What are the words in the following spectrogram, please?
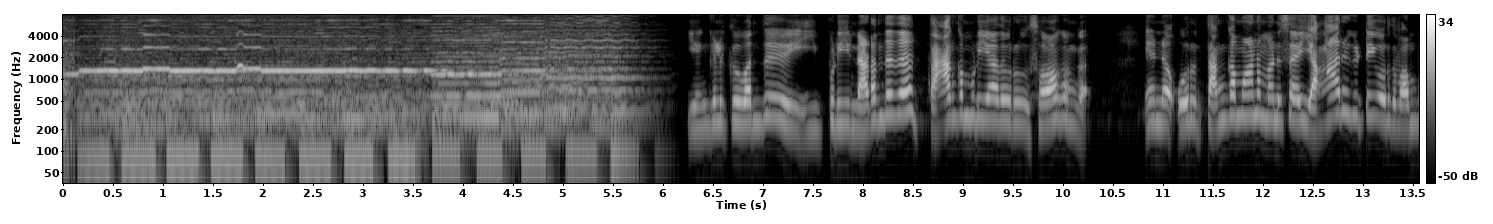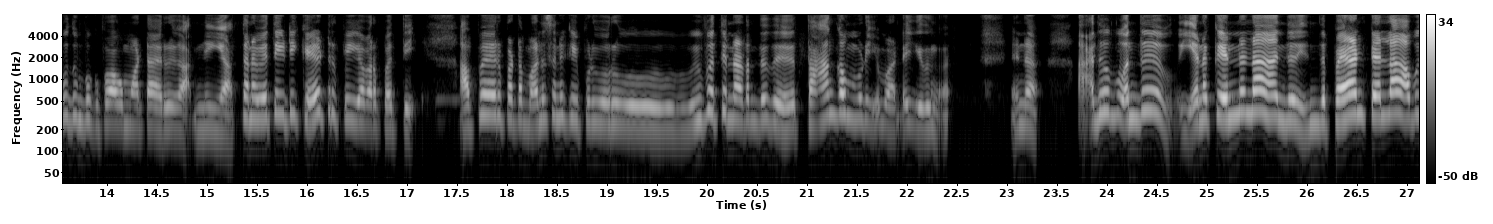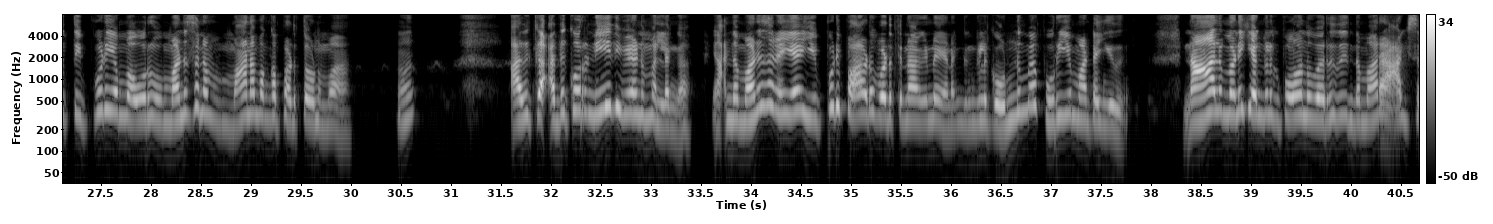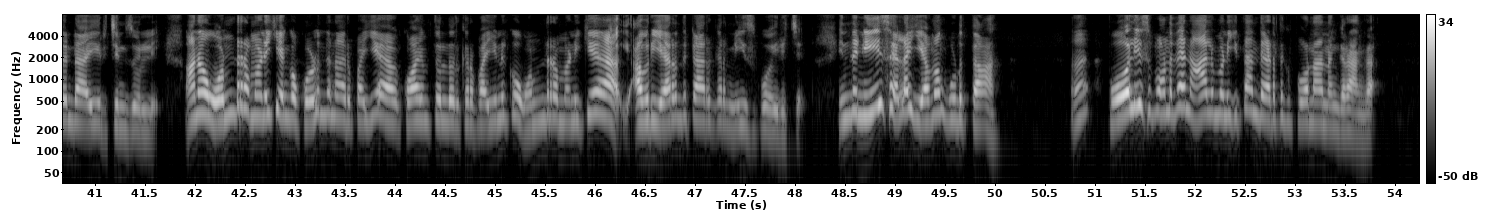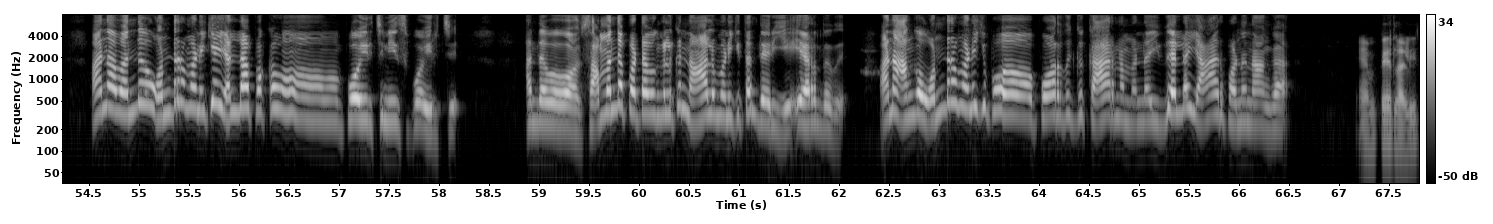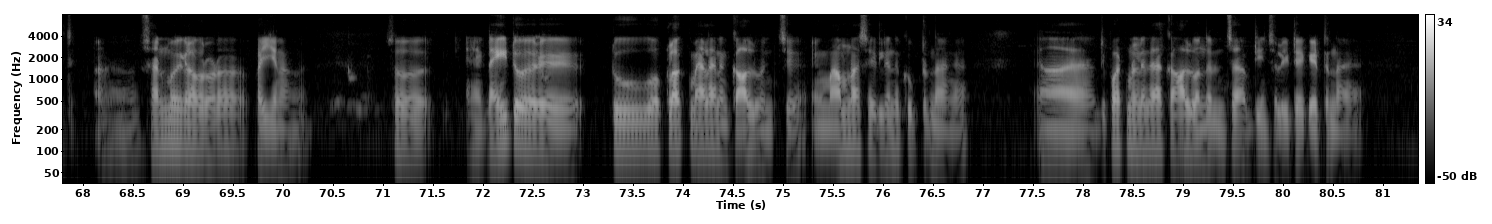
எங்களுக்கு வந்து இப்படி நடந்ததை தாங்க முடியாத ஒரு சோகங்க. என்ன ஒரு தங்கமான மனுஷன் யாருக்கிட்டையும் ஒரு வம்பு தும்புக்கு போக மாட்டார். நீ அத்தனை பேர்த்துக்கிட்டையும் கேட்டிருப்பீங்க அவரை பற்றி அப்போ ஏற்பட்ட மனுஷனுக்கு இப்படி ஒரு விபத்து நடந்தது தாங்க முடிய மாட்டேங்குதுங்க. என்ன அது வந்து எனக்கு என்னென்னா இந்த இந்த பேண்ட் எல்லாம் அவுத்து இப்படி ஒரு மனுஷனை மானபங்கப்படுத்தணுமா? ம்? அதுக்கு அதுக்கு ஒரு நீதி வேணுமல்லங்க. அந்த மனுஷனை ஏன் இப்படி பாடுபடுத்தினாங்கன்னு எனக்கு எங்களுக்கு ஒன்றுமே புரிய மாட்டேங்குது. நாலு மணிக்கு எங்களுக்கு ஃபோன் வருது இந்த மாதிரி ஆக்சிடென்ட் ஆகிருச்சின்னு சொல்லி. ஆனால் ஒன்றரை மணிக்கு எங்கள் கொழுந்தனார் பையன் கோயம்புத்தூரில் இருக்கிற பையனுக்கு ஒன்றரை மணிக்கு அவர் இறந்துட்டாருக்கிற நியூஸ் போயிருச்சு. இந்த நியூஸ் எல்லாம் எவன் கொடுத்தான்? போலீஸ் போனதே நாலு மணிக்கு தான் அந்த இடத்துக்கு போனானுங்கிறாங்க. ஆனால் வந்து ஒன்றரை மணிக்கே எல்லா பக்கம் போயிருச்சு நியூஸ் போயிருச்சு. அந்த சம்மந்தப்பட்டவங்களுக்கு நாலு மணிக்கு தான் தெரியும் இறந்தது. ஆனால் அங்கே ஒன்றரை மணிக்கு போ போகிறதுக்கு காரணம் என்ன? இதெல்லாம் யார் பண்ணுனாங்க? என் பேர் லலித். அஹ் சண்முகில் அவரோட பையன் நான். ஸோ எனக்கு நைட்டு ஒரு டூ ஓ கிளாக் மேலே எனக்கு கால் வந்துச்சு. எங்கள் மாமனார் சைட்லேருந்து கூப்பிட்டுருந்தாங்க. டிபார்ட்மெண்ட்லேருந்து கால் வந்துருந்துச்சா அப்படின்னு சொல்லிட்டு கேட்டிருந்தாங்க.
